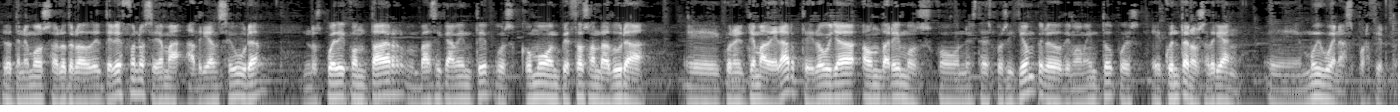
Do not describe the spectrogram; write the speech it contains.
lo tenemos al otro lado del teléfono, se llama Adrián Segura. Nos puede contar básicamente pues cómo empezó su andadura eh, con el tema del arte. Luego ya ahondaremos con esta exposición, pero de momento, pues eh, cuéntanos, Adrián. Eh, muy buenas, por cierto.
